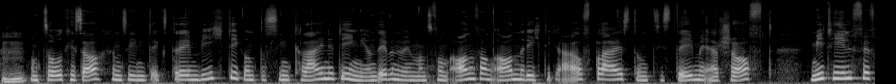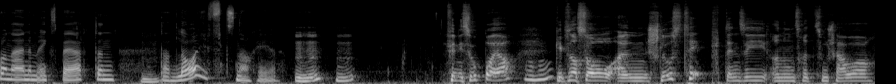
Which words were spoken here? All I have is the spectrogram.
Mhm. Und solche Sachen sind extrem wichtig und das sind kleine Dinge. Und eben, wenn man es von Anfang an richtig aufgleist und Systeme erschafft, mit Hilfe von einem Experten, mhm. dann läuft es nachher. Mhm. Mhm. Finde ich super, ja. Gibt es noch so einen Schlusstipp, den Sie an unsere Zuschauer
